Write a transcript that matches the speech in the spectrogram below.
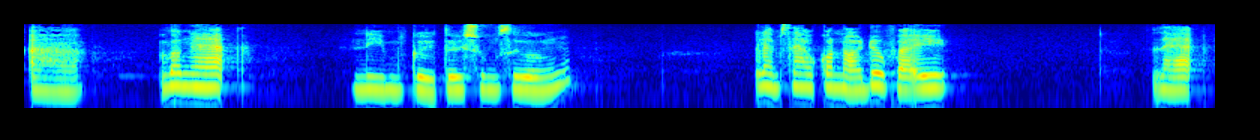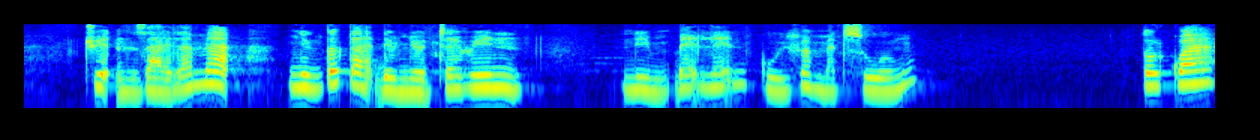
À, vâng ạ. Nim cười tươi sung sướng. Làm sao con nói được vậy? Dạ, chuyện dài lắm ạ, nhưng tất cả đều nhờ Trevin. Nim bẽ lẽn cúi gầm mặt xuống. Tốt quá,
